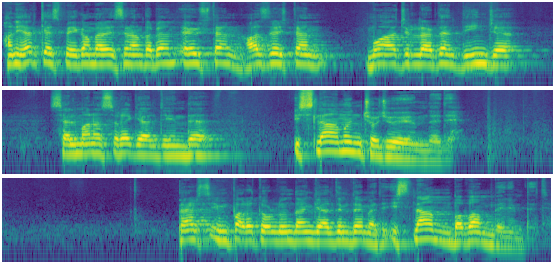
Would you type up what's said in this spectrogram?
Hani herkes Peygamber Aleyhisselam'da ben Evs'ten, Hazreç'ten, muhacirlerden deyince Selman'a sıra geldiğinde İslam'ın çocuğuyum dedi. Pers İmparatorluğundan geldim demedi. İslam babam benim dedi.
